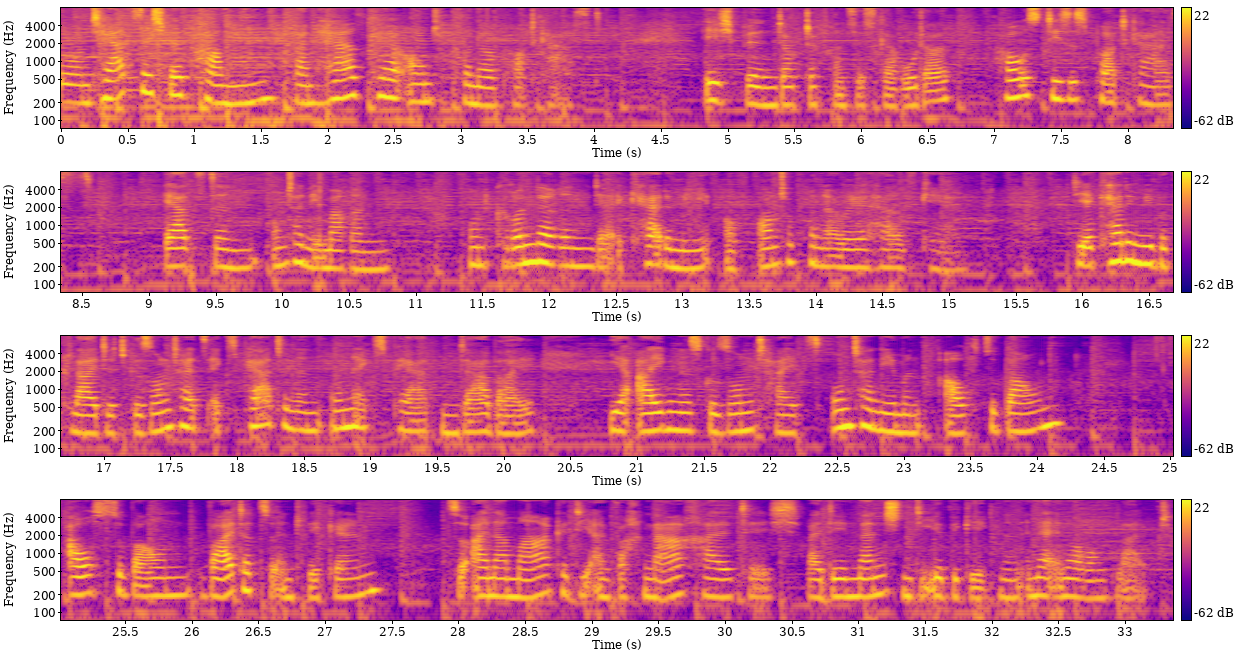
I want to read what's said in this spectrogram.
Hallo und herzlich willkommen beim Healthcare Entrepreneur Podcast. Ich bin Dr. Franziska Rudolph, Host dieses Podcasts, Ärztin, Unternehmerin und Gründerin der Academy of Entrepreneurial Healthcare. Die Academy begleitet Gesundheitsexpertinnen und Experten dabei, ihr eigenes Gesundheitsunternehmen aufzubauen, auszubauen, weiterzuentwickeln zu einer Marke, die einfach nachhaltig bei den Menschen, die ihr begegnen, in Erinnerung bleibt.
